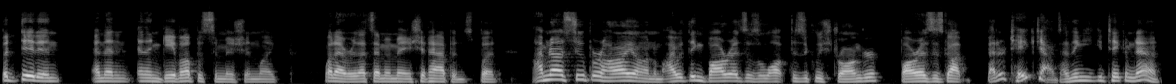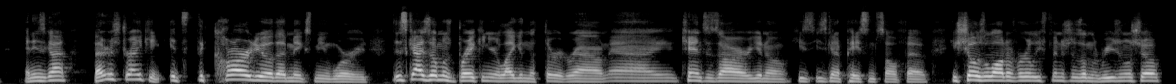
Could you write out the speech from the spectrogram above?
but didn't. And then and then gave up a submission. Like whatever, that's MMA. Shit happens. But I'm not super high on him. I would think Barez is a lot physically stronger. Barez has got better takedowns. I think he can take him down, and he's got better striking. It's the cardio that makes me worried. This guy's almost breaking your leg in the third round. Eh, chances are, you know, he's he's going to pace himself out. He shows a lot of early finishes on the regional show,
